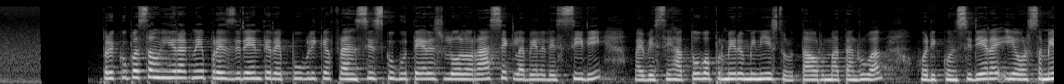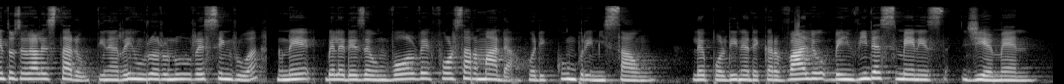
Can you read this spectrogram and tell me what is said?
Preocupação hirakne Presidente da República Francisco Guterres Lolo Rasek labela decide, mas bese hatoba Primeiro-Ministro Tauro Matanrua, onde considera e Orçamento Geral do Estado tina rehunrua no recém rua, nune bela desenvolve Força Armada, onde cumpre missão. Leopoldina de Carvalho, bem-vinda Semenes, GMN.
